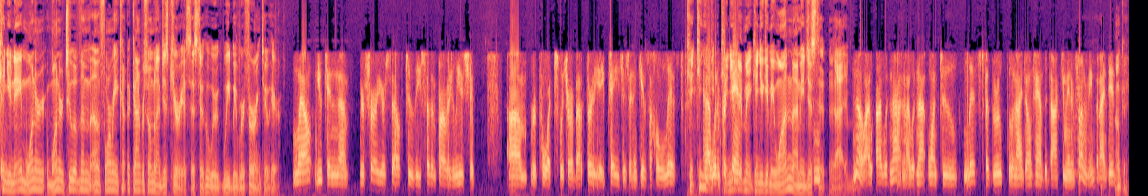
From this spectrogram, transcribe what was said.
can you name one or one or two of them uh, for me, Congresswoman? I'm just curious as to who we- we'd be referring to here. Well, you can um, refer yourself to the Southern Poverty Leadership um, reports, which are about 38 pages, and it gives a whole list. Can, can you can you give me can you give me one? I mean, just uh, I, No, I, I would not. I would not want to list a group when I don't have the document in front of me, but I did Okay.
